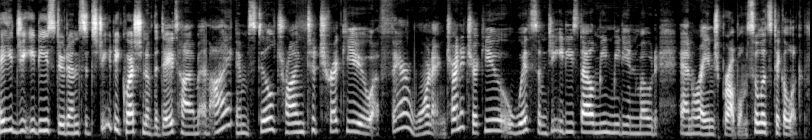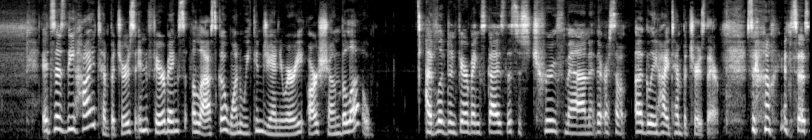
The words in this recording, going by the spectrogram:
Hey GED students, it's GED question of the daytime, and I am still trying to trick you. A fair warning, trying to trick you with some GED style mean, median, mode, and range problems. So let's take a look. It says the high temperatures in Fairbanks, Alaska, one week in January are shown below. I've lived in Fairbanks, guys. This is truth, man. There are some ugly high temperatures there. So it says,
